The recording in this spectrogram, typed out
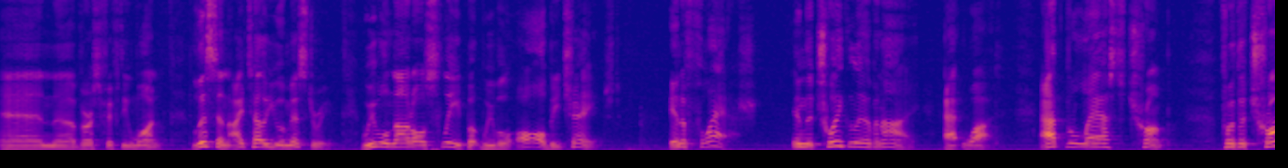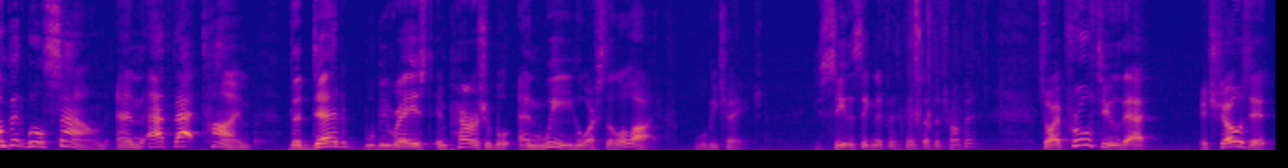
and uh, verse 51. Listen, I tell you a mystery. We will not all sleep, but we will all be changed. In a flash, in the twinkling of an eye, at what? At the last trump. For the trumpet will sound, and at that time the dead will be raised imperishable, and we who are still alive will be changed. You see the significance of the trumpet? So I proved to you that it shows it,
